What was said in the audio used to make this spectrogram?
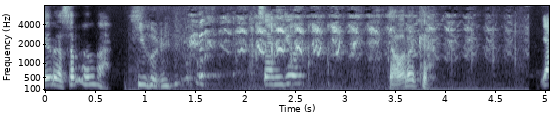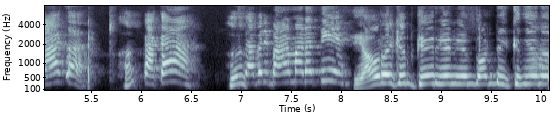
ಏನ್ ಹೆಸರು ನಂದ? ಸಂಜು. ಯಾವರಕ್ಕೆ ಯಾಕ? ಕಾಕ ಸಬರಿ ಬಾಳ್ ಮಾಡತಿ ಯಾವ್ರಾಕೆ ಅಂತ ಕೇರಿ ಏನ್ ಏನ್ ದೊಡ್ಡ ಇಕ್ಕದೇನು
